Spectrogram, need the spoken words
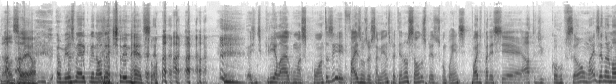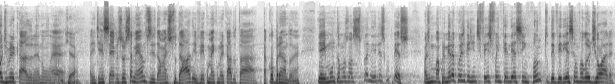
Não sou eu. É o mesmo Eric Menal do Ashley Madison. A gente cria lá algumas contas e faz uns orçamentos para ter noção dos preços dos concorrentes. Pode parecer ato de corrupção, mas é normal de mercado, né? Não é. Claro que é. A gente recebe os orçamentos e dá uma estudada e vê como é que o mercado tá, tá cobrando, né? E aí montamos nossas planilhas com preço. Mas uma primeira coisa que a gente fez foi entender assim, quanto deveria ser um valor de hora.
